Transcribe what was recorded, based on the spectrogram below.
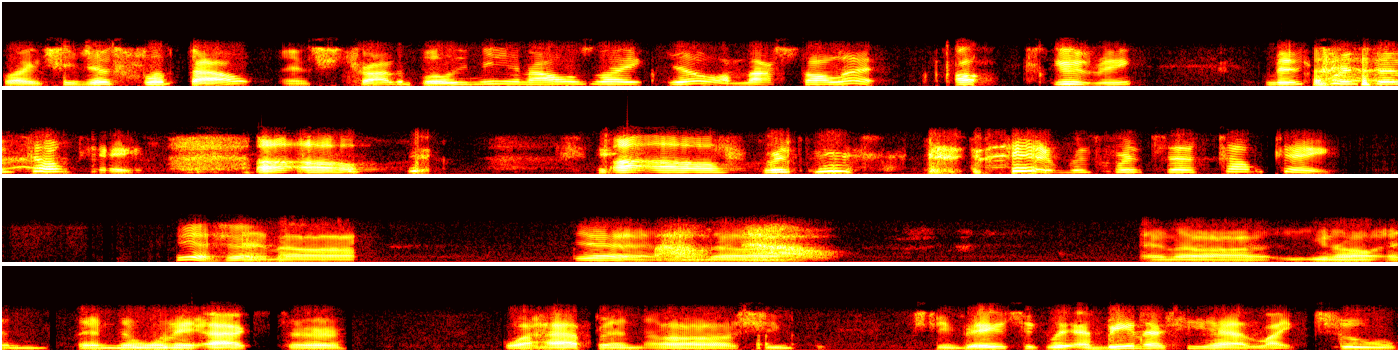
Like she just flipped out and she tried to bully me, and I was like, Yo, I'm not Starlet. Oh, excuse me. Miss Princess Cupcake. Uh oh. Uh oh. Miss Princess Cupcake. Yeah, sure. And uh yeah, oh and uh no. and uh you know, and and then when they asked her what happened, uh she she basically and being that she had like two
